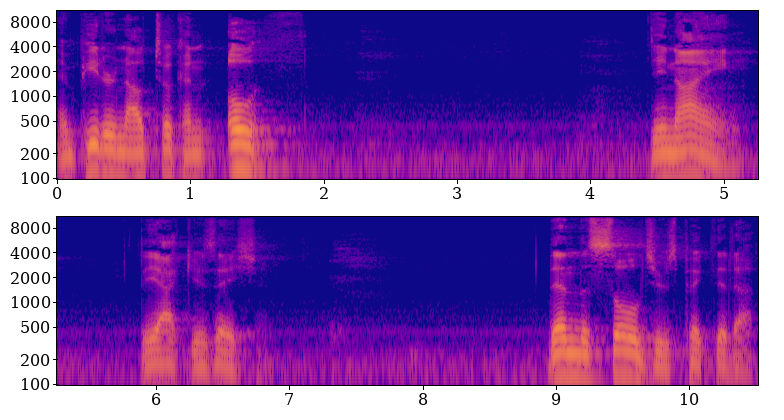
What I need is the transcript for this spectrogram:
and Peter now took an oath denying the accusation. Then the soldiers picked it up.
